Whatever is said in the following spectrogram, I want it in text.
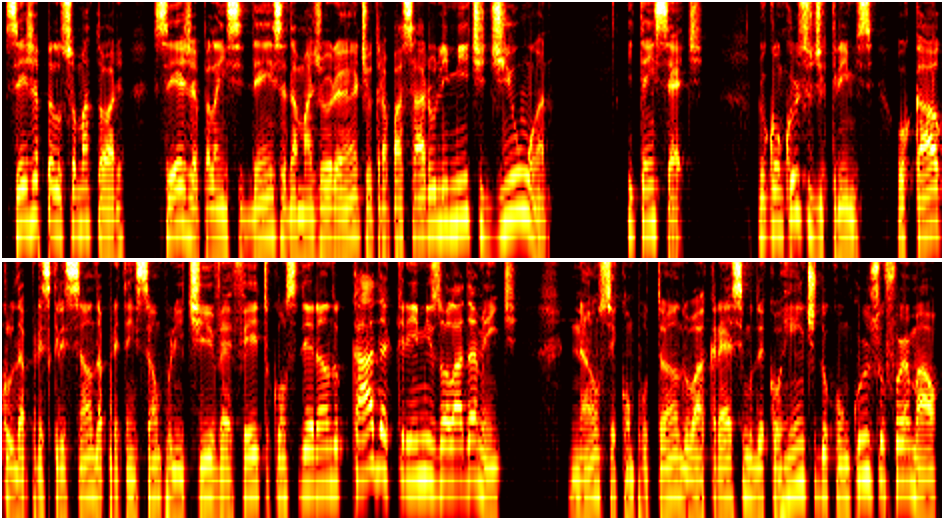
seja pelo somatório, seja pela incidência da majorante ultrapassar o limite de um ano. Item 7. No concurso de crimes, o cálculo da prescrição da pretensão punitiva é feito considerando cada crime isoladamente, não se computando o acréscimo decorrente do concurso formal,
